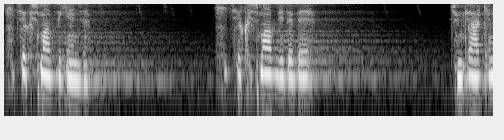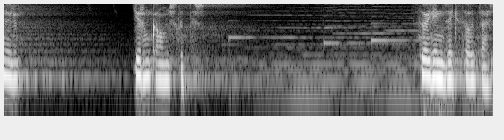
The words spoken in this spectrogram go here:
hiç yakışmaz bir gence. Hiç yakışmaz bir bebeğe. Çünkü erken ölüm yarım kalmışlıktır. Söylenecek sözler,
